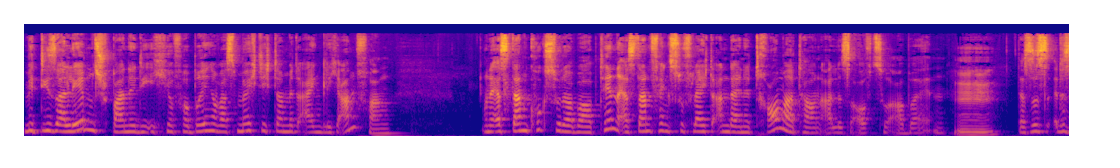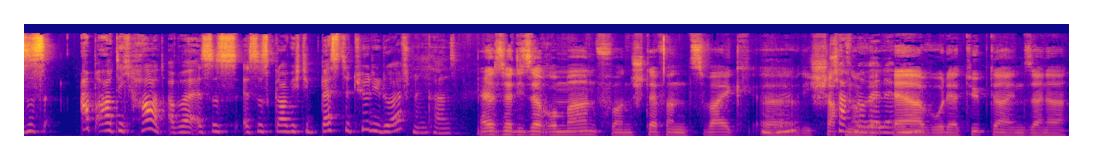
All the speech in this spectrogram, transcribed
mit dieser Lebensspanne, die ich hier verbringe? Was möchte ich damit eigentlich anfangen? Und erst dann guckst du da überhaupt hin. Erst dann fängst du vielleicht an, deine Traumata und alles aufzuarbeiten. Das ist, das ist abartig hart, aber es ist, es ist, glaube ich, die beste Tür, die du öffnen kannst. Ja, das ist ja dieser Roman von Stefan Zweig, äh, die Schachnovelle, Schachnovelle, ja, wo der Typ da in seiner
